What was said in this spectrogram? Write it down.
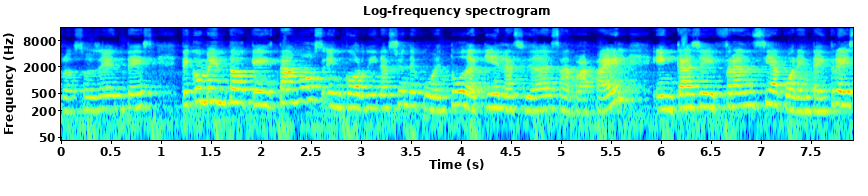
los oyentes, te comento que estamos en coordinación de juventud aquí en la ciudad de San Rafael, en calle Francia 43,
